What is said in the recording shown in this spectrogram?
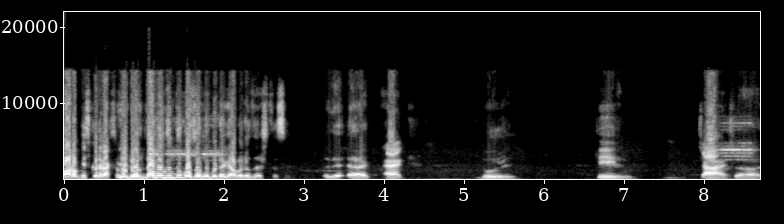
12 পিস করে রাখছে এটার দামও কিন্তু 95 টাকা এভারেজ আসতেছে। এই যে 1 এক দুই 2 তিন 3 চার 4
